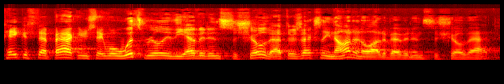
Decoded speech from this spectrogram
take a step back and you say, well, what's really the evidence to show that? There's actually not a lot of evidence to show that.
